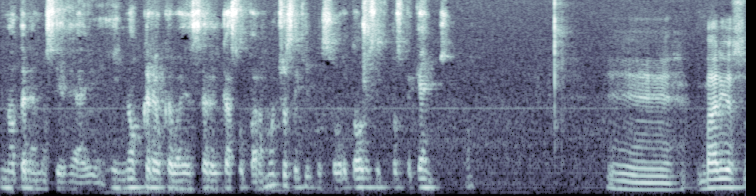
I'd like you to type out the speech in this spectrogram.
No tenemos idea y, y, no creo que vaya a ser el caso para muchos equipos, sobre todo los equipos pequeños. ¿no? Eh, varios,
